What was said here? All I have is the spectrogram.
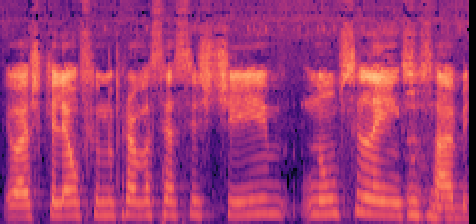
Eu acho que ele é um filme pra você assistir num silêncio, sabe?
